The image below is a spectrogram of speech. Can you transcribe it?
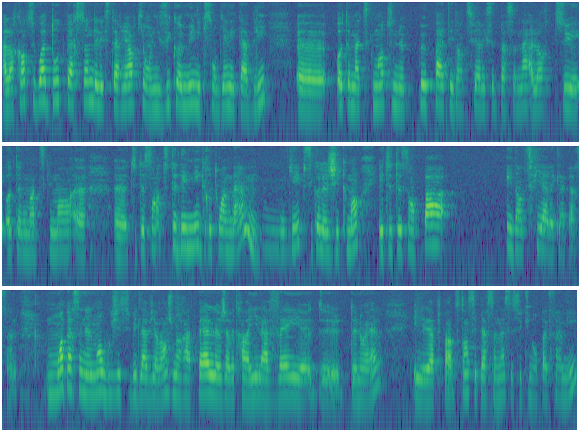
Alors quand tu vois d'autres personnes de l'extérieur qui ont une vie commune et qui sont bien établies, euh, automatiquement, tu ne peux pas t'identifier avec cette personne-là, alors tu es automatiquement euh, euh, tu te sens, tu te dénigres toi-même, Mm. ok, psychologiquement, et tu te sens pas identifié avec la personne. Moi, personnellement, oui, j'ai subi de la violence. Je me rappelle, j'avais travaillé la veille de, de Noël. Et la plupart du temps, ces personnes-là, c'est ceux qui n'ont pas de famille.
